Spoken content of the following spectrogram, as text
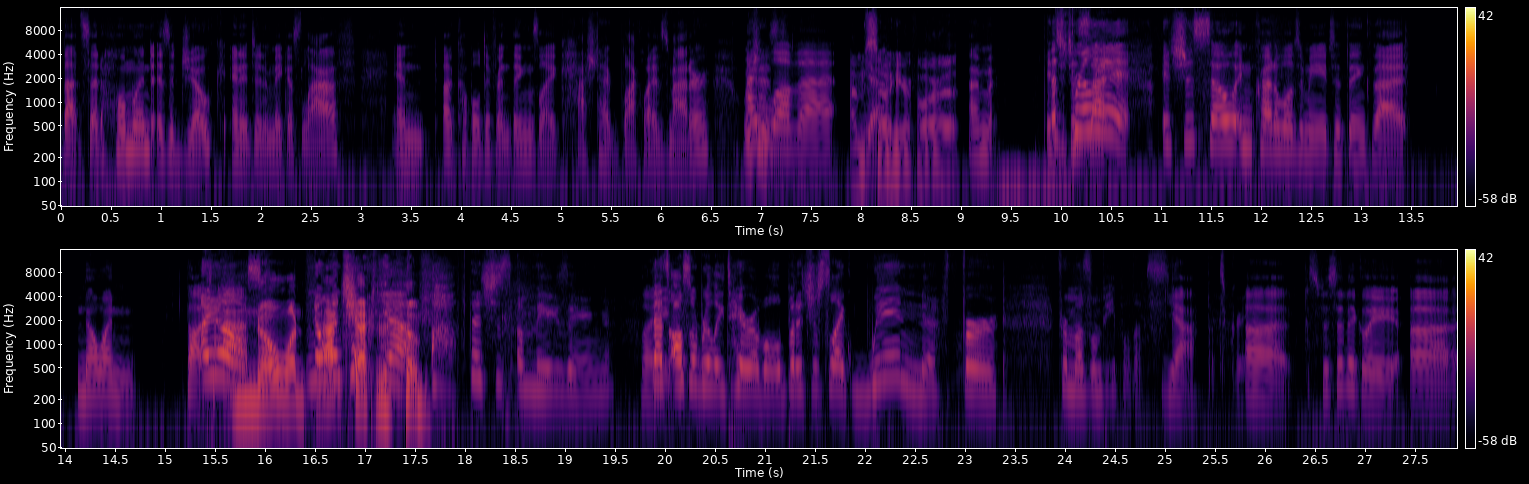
that said Homeland is a joke and it didn't make us laugh. And a couple different things like hashtag Black Lives Matter, which I is love that. I'm Yeah. so here for it. I'm. It's That's just that- brilliant. it's just so incredible to me to think that no one thought I to know. ask. No one no one fact checked yeah. them. Oh, that's just amazing. Like, that's also really terrible, but it's just like win for for Muslim people. That's Yeah. that's great. Uh, specifically, uh,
